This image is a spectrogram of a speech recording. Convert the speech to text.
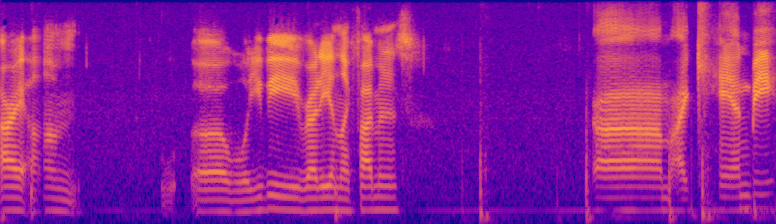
All right. Um. Uh, will you be ready in like five minutes? um, I can be.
